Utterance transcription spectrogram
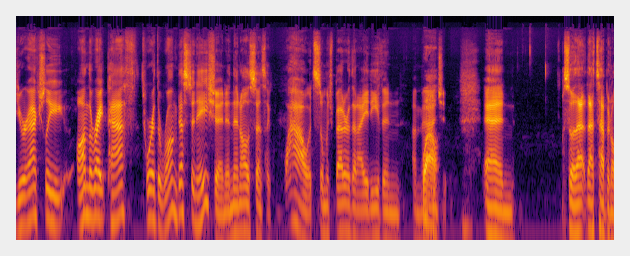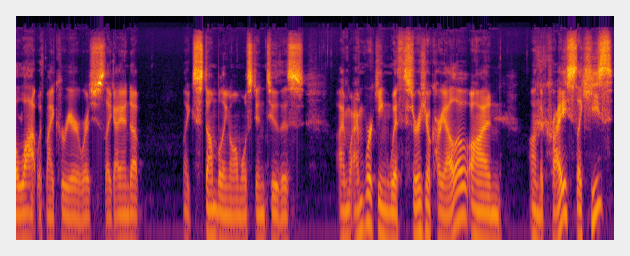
you're actually on the right path toward the wrong destination and then all of a sudden it's like wow it's so much better than i had even imagined wow. and so that that's happened a lot with my career where it's just like I end up like stumbling almost into this. I'm I'm working with Sergio Cariello on on the Christ. Like he's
